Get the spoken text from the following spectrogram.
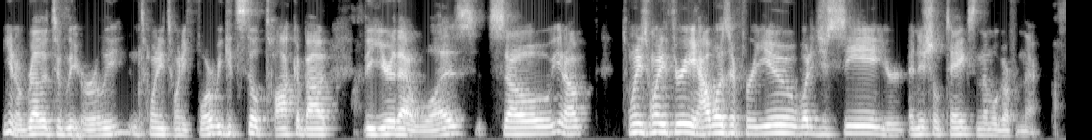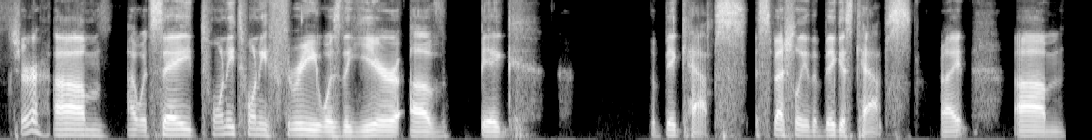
you know, relatively early in 2024. We could still talk about the year that was. So you know, 2023, how was it for you? What did you see? Your initial takes, and then we'll go from there. Sure. Um, I would say 2023 was the year of big the big caps, especially the biggest caps, right? Um,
